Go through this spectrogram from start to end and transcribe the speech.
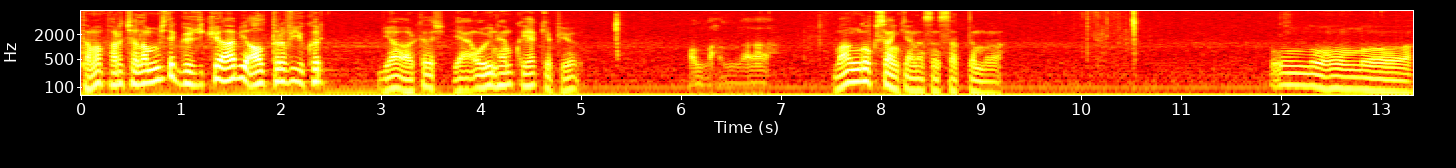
Tamam parçalanmış da gözüküyor abi. Alt tarafı yukarı. Ya arkadaş yani oyun hem kıyak yapıyor. Allah Allah. Van Gogh sanki anasını sattım. Cık. Allah Allah.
